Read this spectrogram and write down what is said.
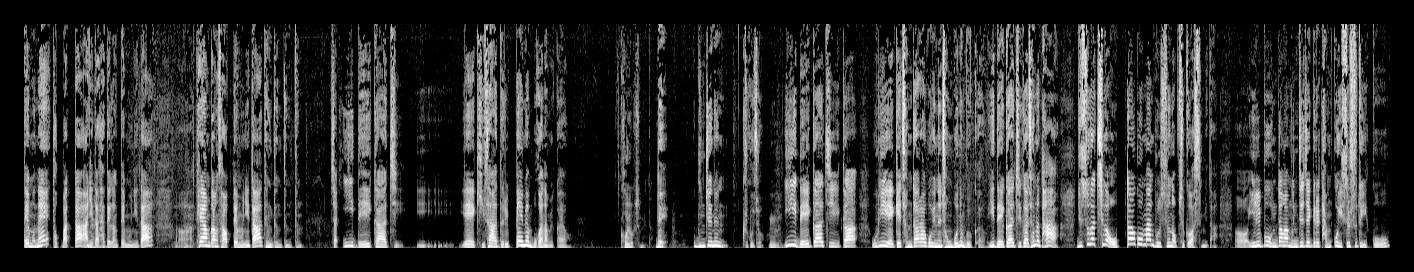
때문에 덕봤다, 아니다, 네. 사대강 때문이다, 어, 태양광 사업 때문이다, 등등등등. 음. 자, 이 네 가지의 기사들을 빼면 뭐가 남을까요? 거의 없습니다. 네. 문제는 그거죠. 음. 이네 가지가 우리에게 전달하고 있는 정보는 뭘까요? 이 네 가지가 저는 다 뉴스 가치가 없다고만 볼 수는 없을 것 같습니다. 어, 일부 운당한 문제 제기를 담고 있을 수도 있고,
